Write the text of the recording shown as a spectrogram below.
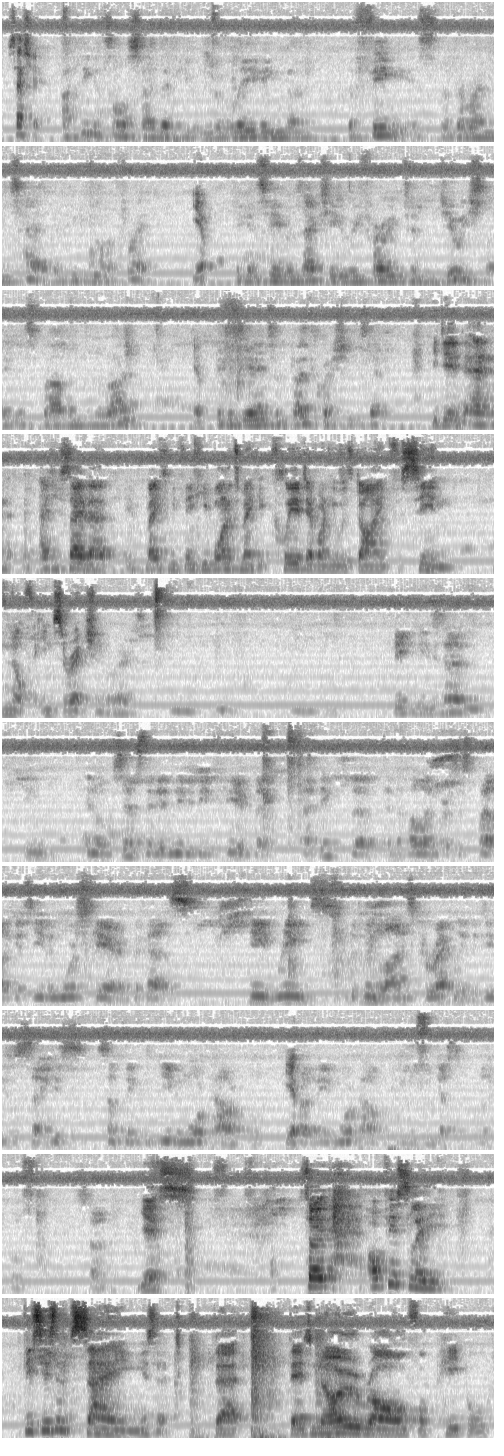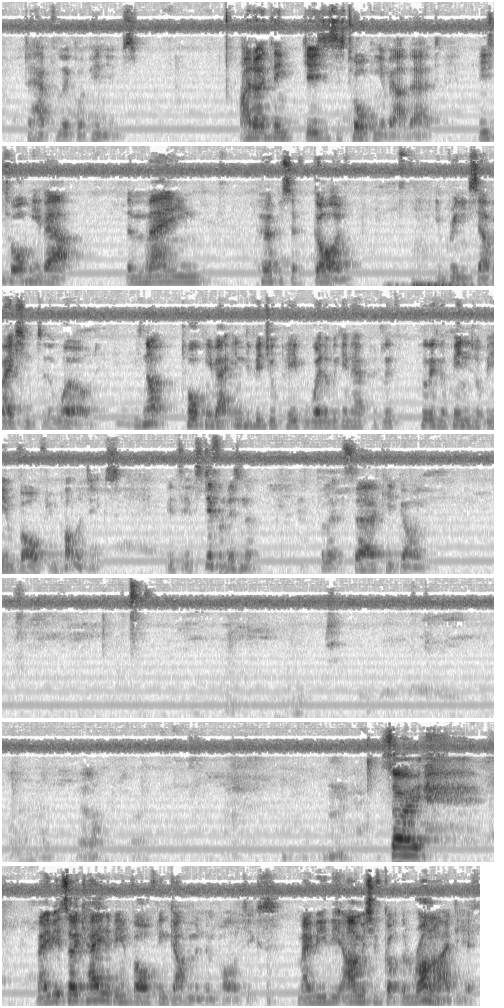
Sasha. I think it's also that he was relieving the, the fears that the Romans had, that he was not a threat. Yep. Because he was actually referring to the Jewish leaders rather than to the Roman. Yep. Because he answered both questions there. He did, and as you say that, it makes me think he wanted to make it clear to everyone he was dying for sin, not for insurrection. Correct. He, he said, he, in a sense, they didn't need to be feared, but I think the, in the following verses, Pilate gets even more scared because he reads between the lines correctly that Jesus is saying he's something even more powerful. Yep. Probably even more powerful than just a political stunt. Yes. So, obviously, this isn't saying, is it, that there's no role for people to have political opinions. I don't think Jesus is talking about that. He's talking about the main purpose of God in bringing salvation to the world. He's not talking about individual people, whether we can have polit- political opinions or be involved in politics. It's, it's different, isn't it? So let's uh, keep going. So, maybe it's okay to be involved in government and politics. Maybe the Amish have got the wrong idea.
